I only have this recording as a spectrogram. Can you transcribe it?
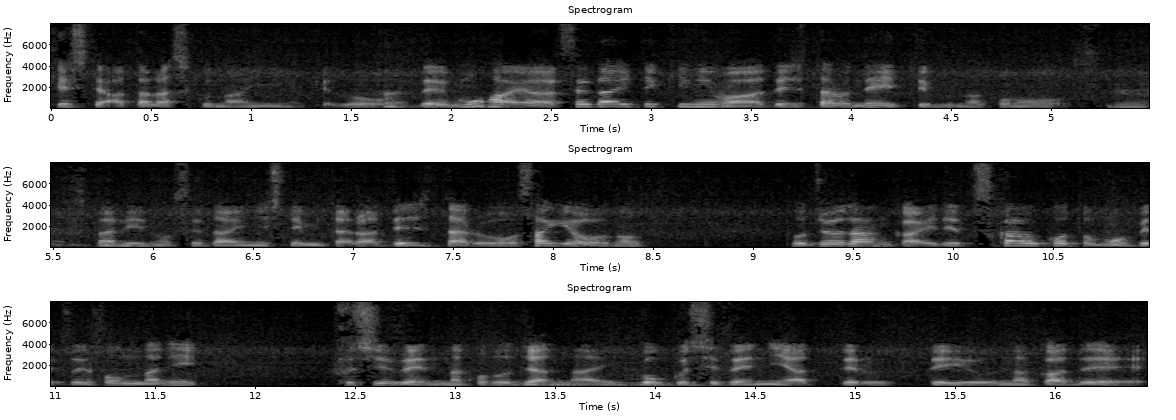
決して新しくないんやけど、はい。でもはや世代的にはデジタルネイティブなこのうん。2人の世代にしてみたらデジタルを作業の途中段階で使うことも別にそんなに不自然なことじゃない。ごく自然にやってるっていう中で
